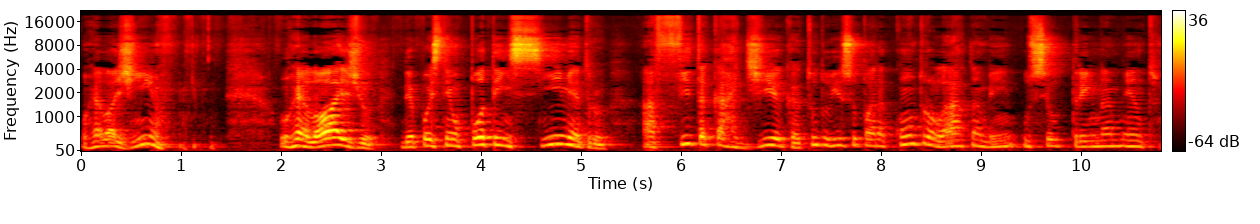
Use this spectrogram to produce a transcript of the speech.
O reloginho. o relógio, depois tem o potencímetro a fita cardíaca, tudo isso para controlar também o seu treinamento.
